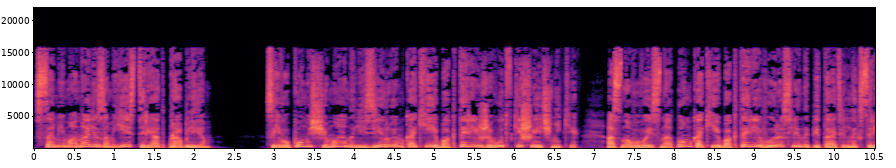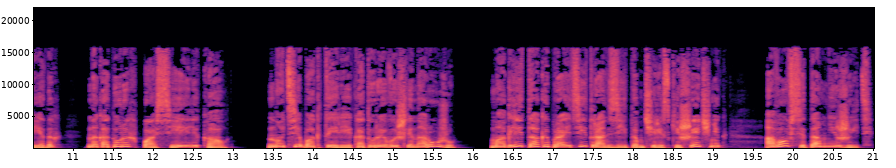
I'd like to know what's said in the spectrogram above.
с самим анализом есть ряд проблем. С его помощью мы анализируем, какие бактерии живут в кишечнике, основываясь на том, какие бактерии выросли на питательных средах, на которых посеяли кал. Но те бактерии, которые вышли наружу, могли так и пройти транзитом через кишечник, а вовсе там не жить.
